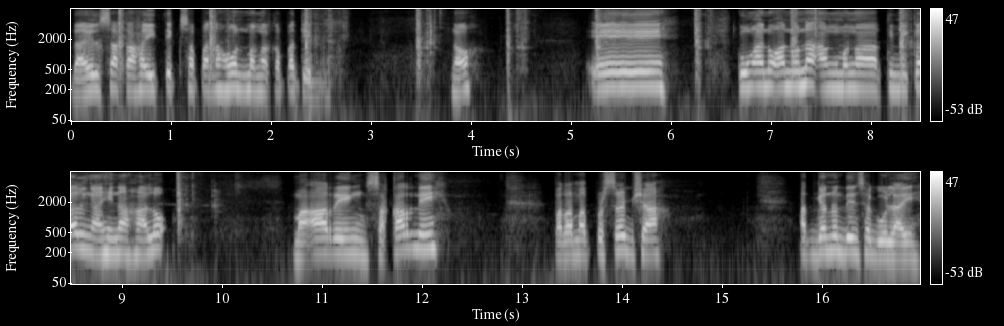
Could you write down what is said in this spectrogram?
dahil sa ka-high-tech sa panahon mga kapatid no eh kung ano-ano na ang mga chemical nga hinahalo maaring sa karne para ma-preserve siya at ganun din sa gulay.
